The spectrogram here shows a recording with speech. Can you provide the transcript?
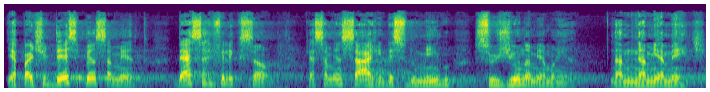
E a partir desse pensamento, dessa reflexão, que essa mensagem desse domingo surgiu na minha manhã, na, na minha mente.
